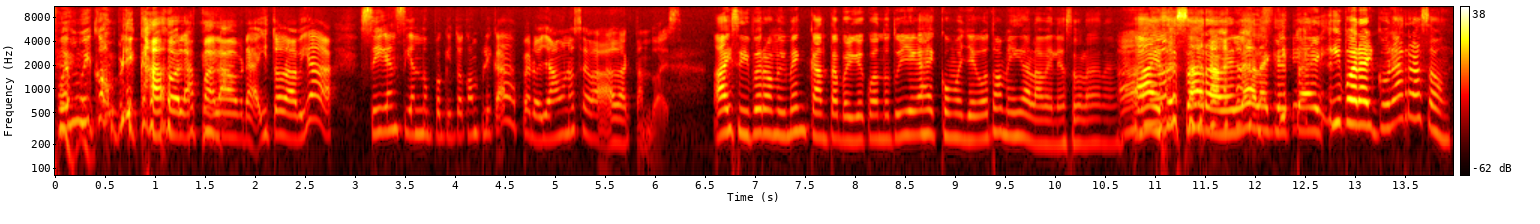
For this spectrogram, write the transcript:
fue muy complicado las palabras y todavía siguen siendo un poquito complicadas, pero ya uno se va adaptando a eso. Ay, sí, pero a mí me encanta porque cuando tú llegas es como llegó tu amiga la venezolana. Ah, esa es Sara, ¿verdad? La que está ahí. Y por alguna razón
